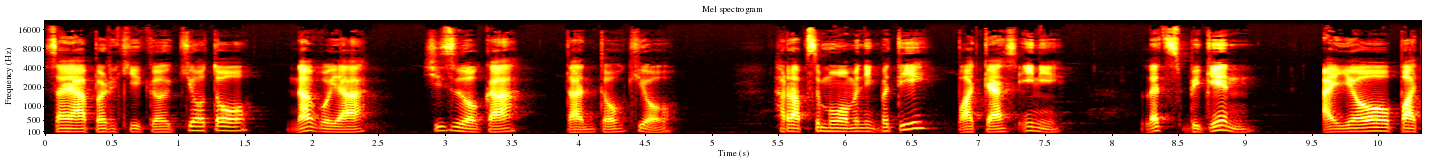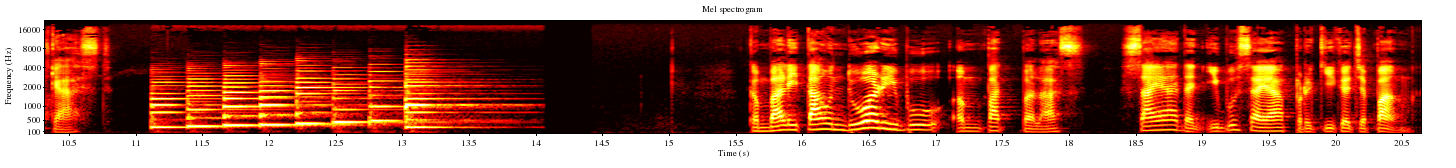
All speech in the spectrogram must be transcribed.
Saya pergi ke Kyoto, Nagoya, Shizuoka, dan Tokyo. Harap semua menikmati podcast ini. Let's begin. Ayo podcast. Kembali tahun 2014, saya dan ibu saya pergi ke Jepang.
